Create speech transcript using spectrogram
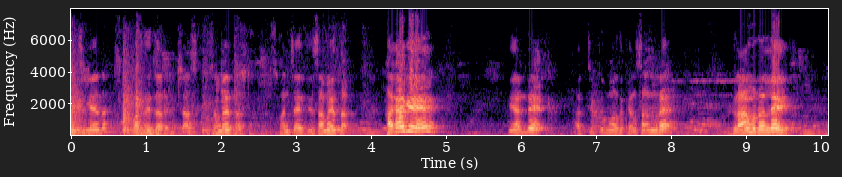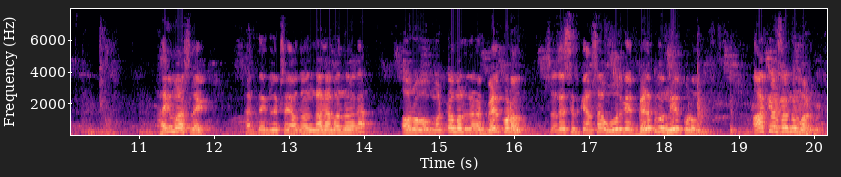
ಮೆಚ್ಚುಗೆಯನ್ನು ಪಡೆದಿದ್ದಾರೆ. ಶಾಸಕರು ಸಮೇತ, ಪಂಚಾಯತಿ ಸಮೇತ. ಹಾಗಾಗಿ ಎರಡನೇ ಅತ್ಯುತ್ತಮವಾದ ಕೆಲಸ ಅಂದರೆ ಗ್ರಾಮದಲ್ಲಿ ಹೈಮಾಸ್ ಲೈಟ್ ಹದಿನೈದು ಲಕ್ಷ ಯಾವುದೋ ಅನುದಾನ ಬಂದಾಗ ಅವರು ಮೊಟ್ಟ ಮೊದಲನೇ ಬೆಳ್ಕೊಡೋದು ಸದಸ್ಯರ ಕೆಲಸ ಊರಿಗೆ ಬೆಳಕು, ನೀರು ಕೊಡೋದು. ಆ ಕೆಲಸನೂ ಮಾಡಬೇಕು.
